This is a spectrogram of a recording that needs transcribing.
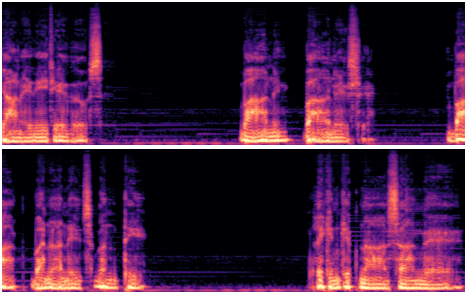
जाने दीजिएगा उसे। बहाने बहाने से, बात बनाने से बनती। लेकिन कितना आसान है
